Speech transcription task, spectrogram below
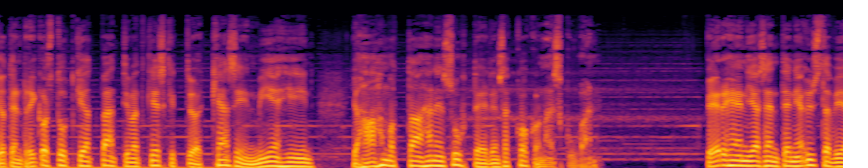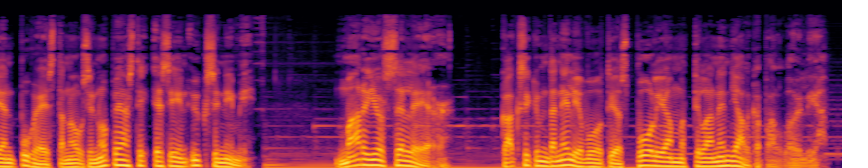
joten rikostutkijat päättivät keskittyä käsiin miehiin ja hahmottaa hänen suhteidensa kokonaiskuvan. Perheenjäsenten ja ystävien puheista nousi nopeasti esiin yksi nimi. Mario Seller, 24-vuotias puoliammattilainen jalkapalloilija.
